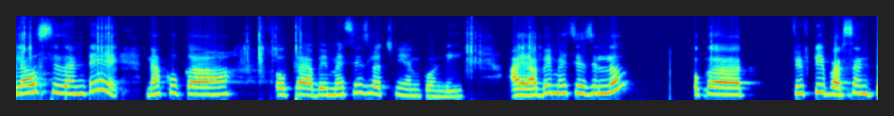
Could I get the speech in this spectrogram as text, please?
ఎలా వస్తుందంటే నాకు ఒక ఒక యాభై మెసేజ్లు వచ్చినాయి అనుకోండి. ఆ యాభై మెసేజ్ల్లో ఒక ఫిఫ్టీ పర్సెంట్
